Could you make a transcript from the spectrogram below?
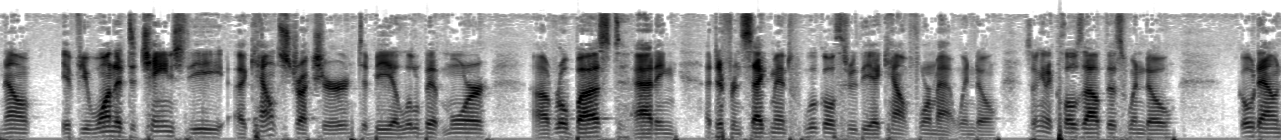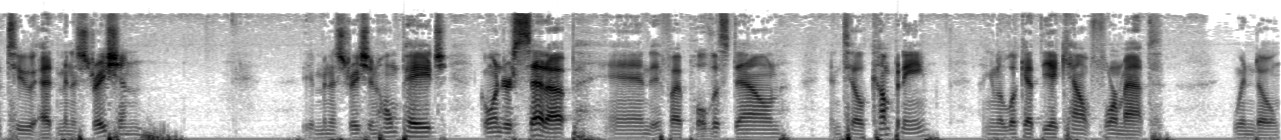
Now, if you wanted to change the account structure to be a little bit more uh, robust, adding a different segment, we'll go through the account format window. So I'm going to close out this window, go down to administration, the administration homepage, go under setup, and if I pull this down until company, I'm going to look at the account format window.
